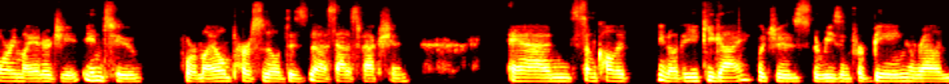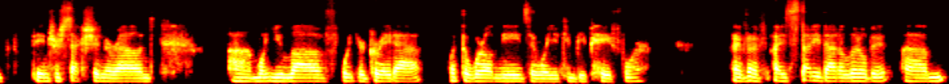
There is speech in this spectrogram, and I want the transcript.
pouring my energy into for my own personal uh, satisfaction. And some call it you know the ikigai which is the reason for being around the intersection around um, what you love what you're great at what the world needs and what you can be paid for i've, I've i studied that a little bit um,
